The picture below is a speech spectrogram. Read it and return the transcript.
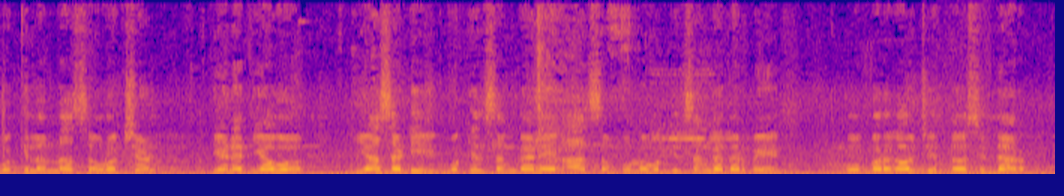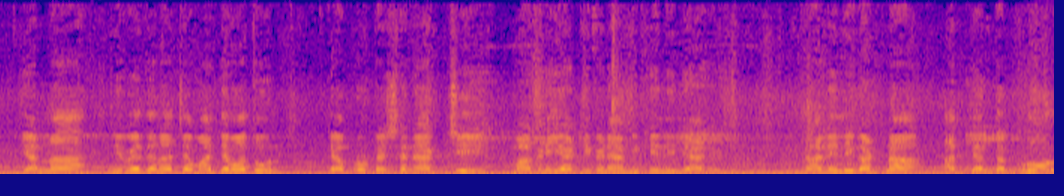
वकिलांना संरक्षण देण्यात यावं यासाठी वकील संघाने आज संपूर्ण वकील संघातर्फे कोपरगावचे तहसीलदार यांना निवेदनाच्या माध्यमातून त्या प्रोटेक्शन ॲक्टची मागणी या ठिकाणी आम्ही केलेली आहे. झालेली घटना अत्यंत क्रूर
